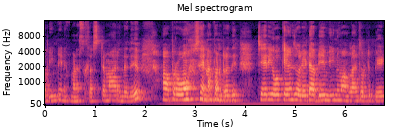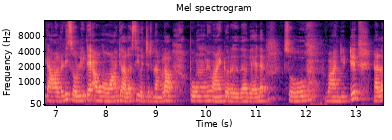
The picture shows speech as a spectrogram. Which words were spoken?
அப்படின்ட்டு எனக்கு மனசு கஷ்டமாக இருந்தது. அப்புறம் சரி என்ன பண்ணுறது சரி ஓகேன்னு சொல்லிட்டு அப்படியே மீன் வாங்கலாம்னு சொல்லிட்டு போயிட்டேன். ஆல்ரெடி சொல்லிட்டேன் அவங்க வாங்கி அலசி வச்சுருந்தாங்களா? போகணுன்னே வாங்கிட்டு வர்றது தான் வேலை. ஸோ வாங்கிட்டு நல்லா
